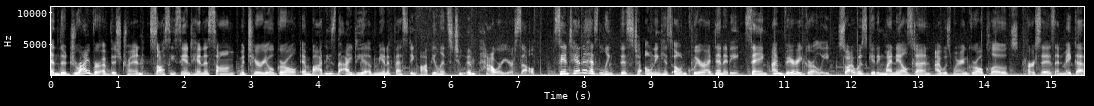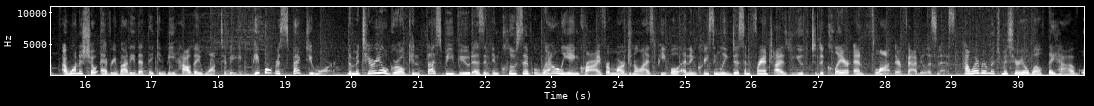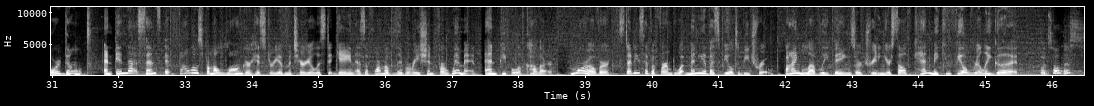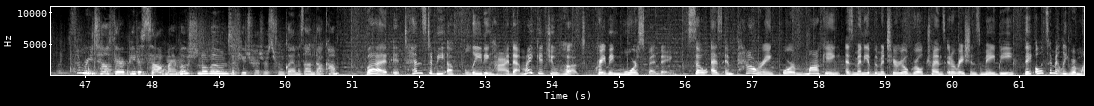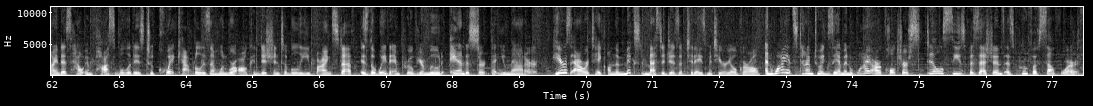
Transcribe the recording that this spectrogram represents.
And the driver of this trend, Saucy Santana's song Material Girl, embodies the idea of manifesting opulence to empower yourself. Santana has linked this to owning his own queer identity, saying, I'm very girly, so I was getting my nails done, I was wearing girl clothes, purses, and makeup. I want to show everybody that they can be how they want to be. People respect you more. The Material Girl can thus be viewed as an inclusive rallying cry for marginalized people and increasingly disenfranchised youth to declare and flaunt their fabulousness, however much material wealth they have or don't. And in that sense, it follows from a longer history of materialistic gain as a form of liberation for women and people of color. Moreover, studies have affirmed what many of us feel to be true. Buying lovely things or treating yourself can make you feel really good. What's all this? Some retail therapy to salve my emotional wounds, a few treasures from Glamazon.com. But it tends to be a fleeting high that might get you hooked, craving more spending. So, as empowering or mocking as many of the Material Girl trends iterations may be, they ultimately remind us how impossible it is to quit capitalism when we're all conditioned to believe buying stuff is the way to improve your mood and assert that you matter. Here's our take on the mixed messages of today's Material Girl and why it's time to examine why our culture still sees possessions as proof of self worth.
